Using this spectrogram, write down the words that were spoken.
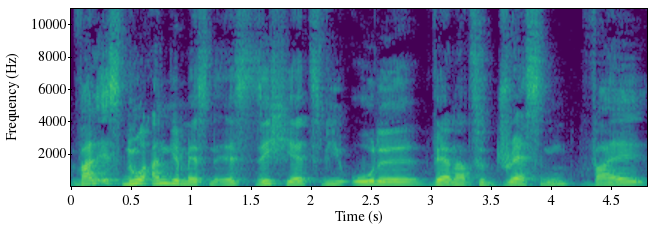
weil es nur angemessen ist, sich jetzt wie Ole Werner zu dressen, weil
